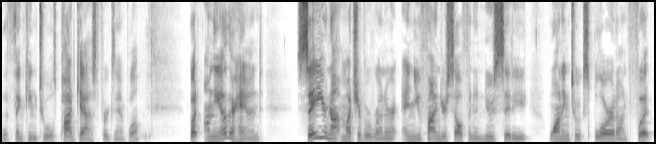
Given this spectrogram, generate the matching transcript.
the Thinking Tools podcast, for example. But on the other hand, say you're not much of a runner and you find yourself in a new city wanting to explore it on foot,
